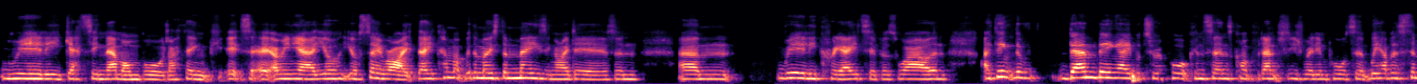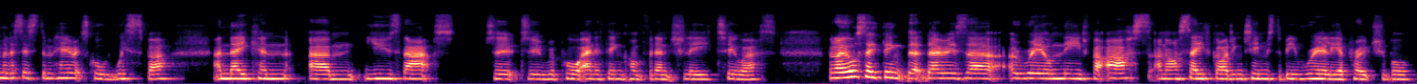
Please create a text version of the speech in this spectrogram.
really getting them on board. I think it's i mean yeah you're you're so right. They come up with the most amazing ideas and um, really creative as well. And i think the them being able to report concerns confidentially is really important. We have a similar system here. It's called whisper and they can um, use that to to report anything confidentially to us but I also think that there is a, a real need for us and our safeguarding teams to be really approachable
